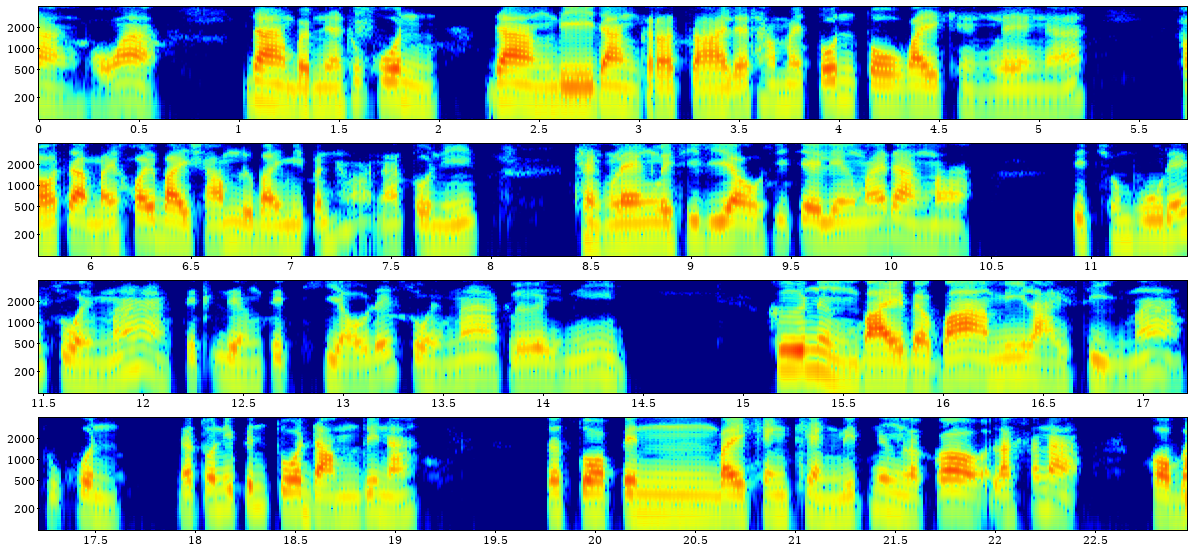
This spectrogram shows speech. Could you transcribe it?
ด่าง เพราะว่าด่างแบบนี้ทุกคนด่างดีด่างกระจายและทำให้ต้นโตไวแข็งแรงนะ เขาจะไม่ค่อยใบช้ำหรือใบมีปัญหานะตัวนี้ แข็งแรงเลยทีเดียวที่เจเลี้ยงไม้ด่างมา ติดชมพูได้สวยมาก ติดเหลืองติดเขียวได้สวยมากเลยนี่ คือหนึ่งใบแบบว่ามีหลายสีมากทุกคน แล้วตัวนี้เป็นตัวดำด้วยนะ จะตัวเป็นใบแข็งๆนิดนึงแล้วก็ลักษณะขอบใบ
